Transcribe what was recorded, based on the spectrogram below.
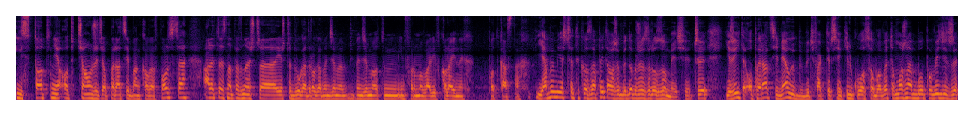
istotnie odciążyć operacje bankowe w Polsce, ale to jest na pewno jeszcze, jeszcze długa droga, będziemy, będziemy o tym informowali w kolejnych podcastach. Ja bym jeszcze tylko zapytał, żeby dobrze zrozumieć, czy jeżeli te operacje miałyby być faktycznie kilkuosobowe, to można by było powiedzieć, że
